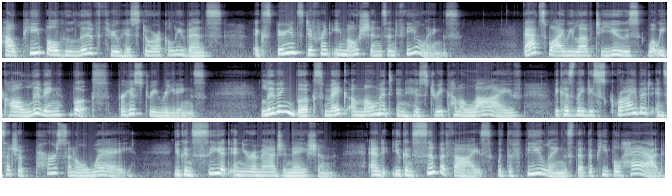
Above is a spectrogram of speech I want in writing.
how people who live through historical events experience different emotions and feelings. That's why we love to use what we call living books for history readings. Living books make a moment in history come alive because they describe it in such a personal way. You can see it in your imagination and you can sympathize with the feelings that the people had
